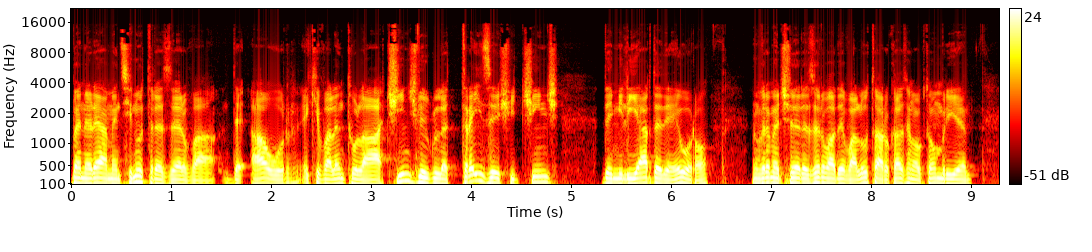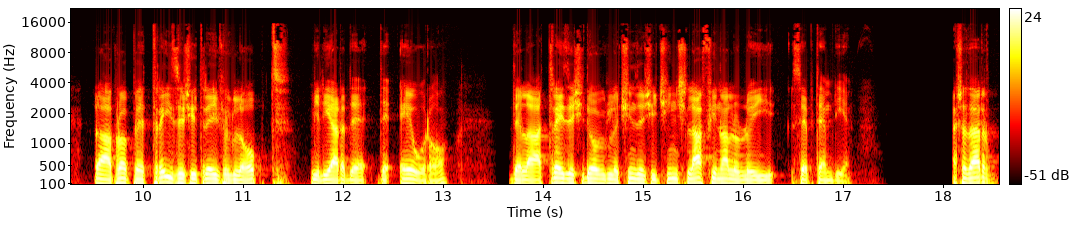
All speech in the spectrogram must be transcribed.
BNR a menținut rezerva de aur, echivalentul la 5,35 de miliarde de euro, în vreme ce rezerva de valută a aruncat în octombrie la aproape 33,8 miliarde de euro, de la 32,55 la finalul lui septembrie. Așadar,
